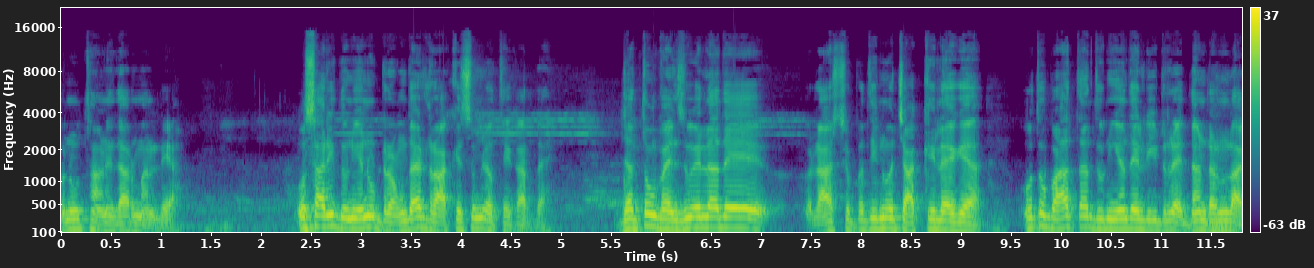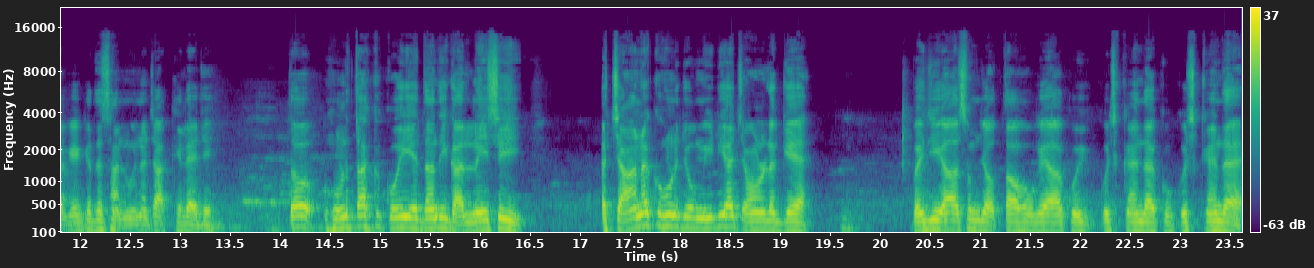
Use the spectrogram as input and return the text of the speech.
ਟਰੰਪ ਨੂੰ ਥਾਣੇਦਾਰ ਮੰਨ ਲਿਆ। ਉਹ ਸਾਰੀ ਦੁਨੀਆ ਨੂੰ ਡਰਾਉਂਦਾ ਹੈ, ਡਰਾ ਕੇ ਸਮਝੌਤੇ ਕਰਦਾ ਹੈ। ਜਦ ਤੋਂ ਵੈਨਜ਼ੂਏਲਾ ਦੇ ਰਾਸ਼ਟਰਪਤੀ ਨੂੰ ਉਹ ਚੱਕ ਕੇ ਲੈ ਗਿਆ ਉਹ ਤੋਂ ਬਾਅਦ ਤਾਂ ਦੁਨੀਆ ਦੇ ਲੀਡਰ ਇਦਾਂ ਡਰਨ ਲੱਗ ਗਏ ਕਿ ਤੇ ਸਾਨੂੰ ਇਹਨਾਂ ਚੱਕ ਕੇ ਲੈ ਜੇ। ਤਾਂ ਹੁਣ ਤੱਕ ਕੋਈ ਇਦਾਂ ਦੀ ਗੱਲ ਨਹੀਂ ਸੀ। ਅਚਾਨਕ ਹੁਣ ਜੋ ਮੀਡੀਆ ਚ ਆਉਣ ਲੱਗਿਆ ਬਈ ਜੀ ਆ ਸਮਝੌਤਾ ਹੋ ਗਿਆ ਕੋਈ ਕੁਝ ਕਹਿੰਦਾ ਕੋਈ ਕੁਝ ਕਹਿੰਦਾ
